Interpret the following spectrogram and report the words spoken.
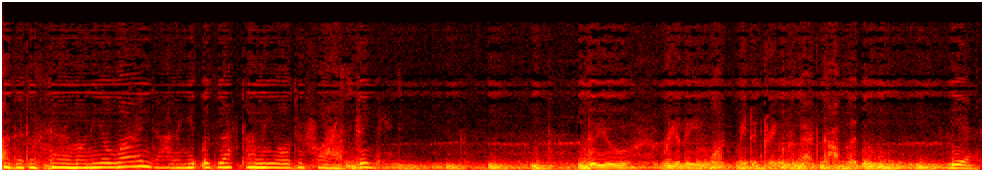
A little ceremonial wine, darling. It was left on the altar for us. Drink it. Do you really want me to drink from that goblet? Yes.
